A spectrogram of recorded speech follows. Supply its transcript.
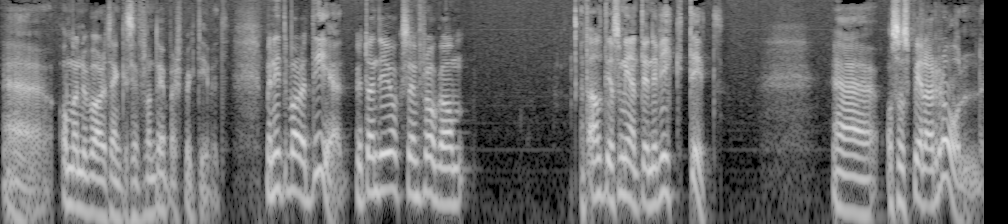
Eh, om man nu bara tänker sig från det perspektivet. Men inte bara det, utan det är också en fråga om att allt det som egentligen är viktigt eh, och som spelar roll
